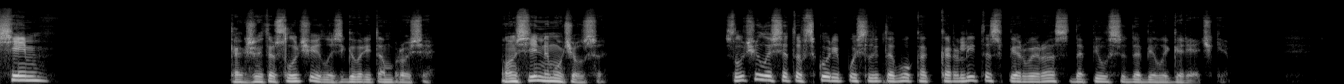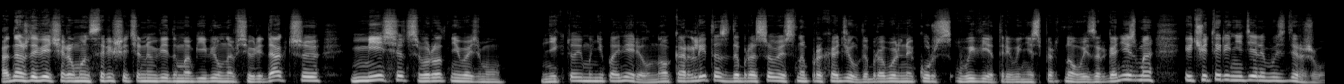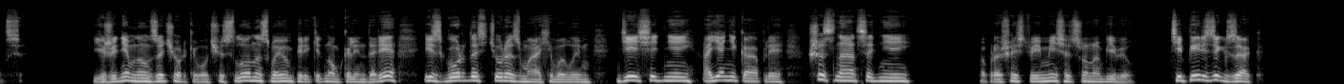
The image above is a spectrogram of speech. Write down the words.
Семь. «Как же это случилось?» — говорит Амброси. «Он сильно мучился». Случилось это вскоре после того, как Карлитос первый раз допился до белой горячки. Однажды вечером он с решительным видом объявил на всю редакцию «Месяц в рот не возьму». Никто ему не поверил, но Карлитос добросовестно проходил добровольный курс выветривания спиртного из организма и четыре недели воздерживался. Ежедневно он зачеркивал число на своем перекидном календаре и с гордостью размахивал им. «Десять дней, а я ни капли. Шестнадцать дней». По прошествии месяца он объявил. «Теперь зигзаг».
